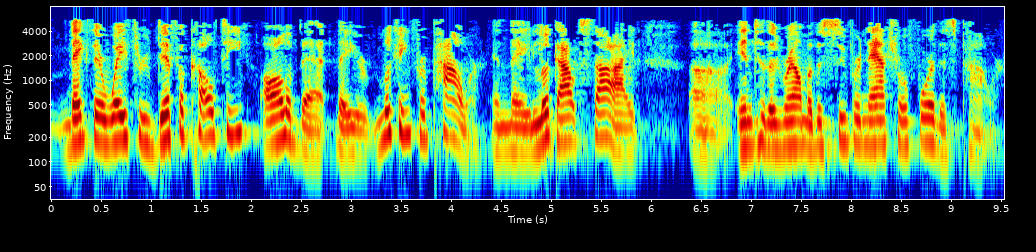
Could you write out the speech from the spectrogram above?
make their way through difficulty, all of that. They are looking for power, and they look outside uh, into the realm of the supernatural for this power.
